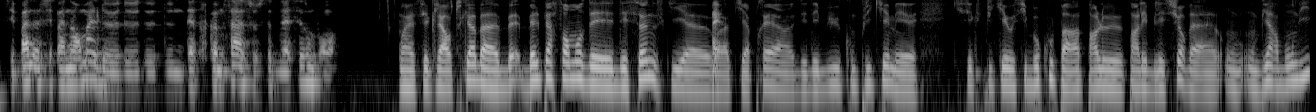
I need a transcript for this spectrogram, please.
c'est pas, pas normal d'être comme ça à ce stade de la saison pour moi. Ouais, c'est clair. En tout cas, bah, belle performance des, des Suns qui, euh, voilà, qui après des débuts compliqués, mais qui s'expliquaient aussi beaucoup par, par, le, par les blessures, bah, ont, bien rebondi.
